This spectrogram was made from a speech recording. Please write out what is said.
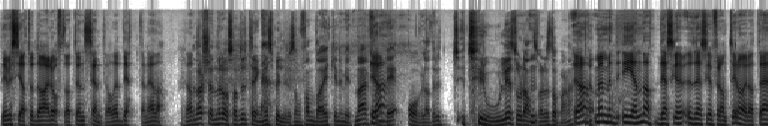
det vil si at da er det ofte at den sentrale detter ned. da. Men da skjønner du også at du trenger spillere som van Dijk inn i midten her, for Ja. det overlater et utrolig stort ansvar til stopperne. Ja, men, men igjen, da. Det jeg skal, det jeg skal fram til, var at det,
